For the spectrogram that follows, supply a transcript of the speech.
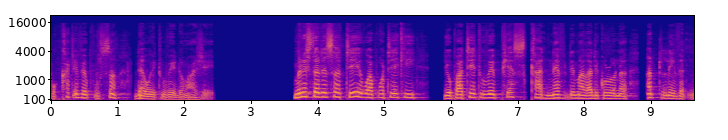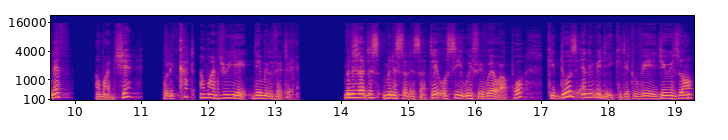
pou 80% dan wè touve domaje. Ministère de la Santé wapote ki yo pate touve piyes ka 9 de maladi Corona entre le 29 an madjen pou li 4 an madjuye 2021. Ministère de, la Santé aussi, oui, fait vrai rapport, que 12 individus qui étaient trouvés guérison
